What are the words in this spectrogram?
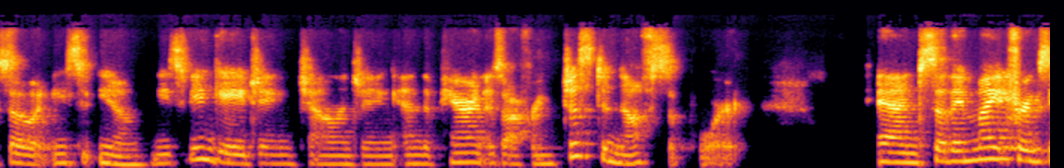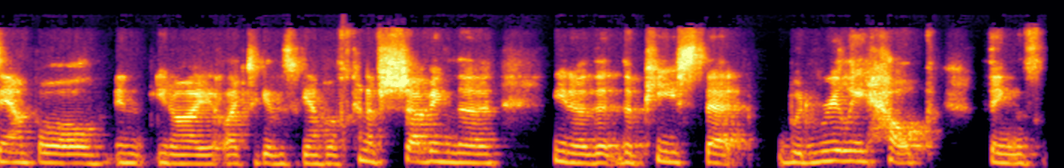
So it needs to, you know, needs to be engaging, challenging, and the parent is offering just enough support. And so they might, for example, in you know, I like to give this example of kind of shoving the, you know, the the piece that would really help things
